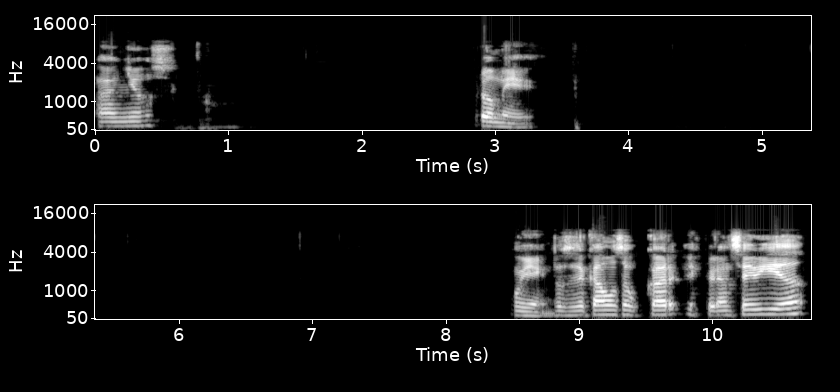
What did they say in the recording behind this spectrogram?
Años promedio. Bien, entonces acá vamos a buscar esperanza de vida.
